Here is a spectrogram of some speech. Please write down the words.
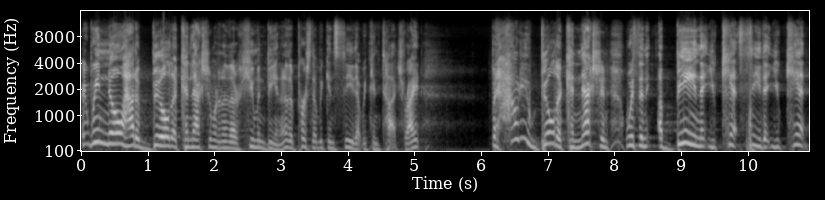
Right? We know how to build a connection with another human being, another person that we can see, that we can touch, right? But how do you build a connection with an, a being that you can't see, that you can't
